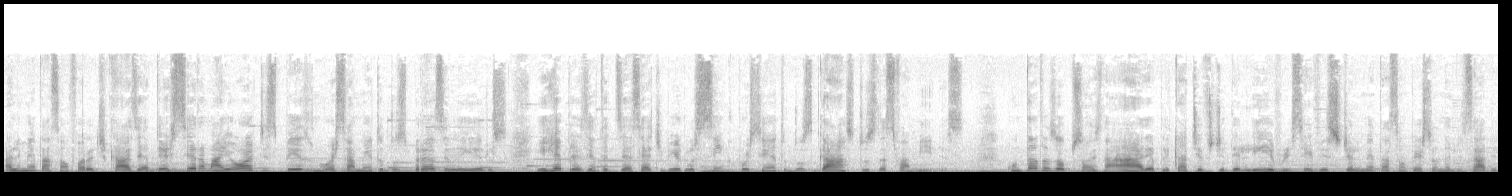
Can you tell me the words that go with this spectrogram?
a alimentação fora de casa é a terceira maior despesa no orçamento dos brasileiros e representa 17,5% dos gastos das famílias. Com tantas opções na área, aplicativos de delivery, serviços de alimentação personalizada e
